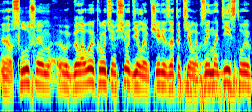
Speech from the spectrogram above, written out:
э, слушаем, головой крутим, все делаем через это тело, взаимодействуем,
